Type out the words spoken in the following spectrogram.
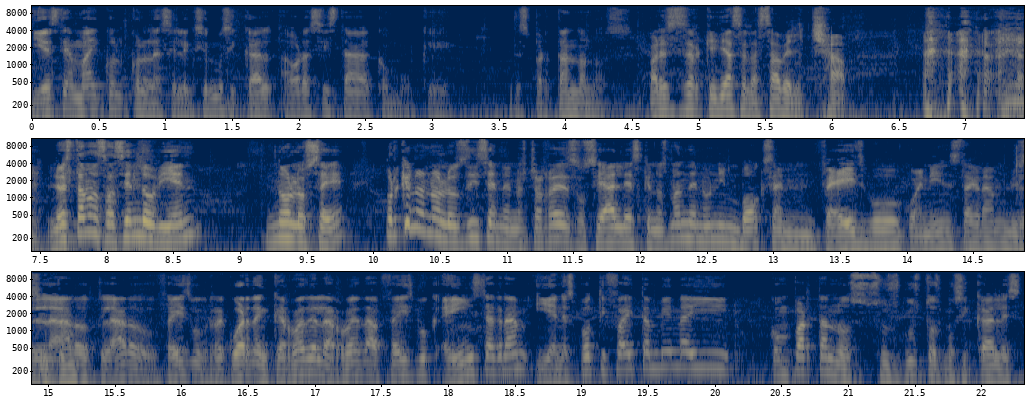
Y este Michael con la selección musical ahora sí está como que despertándonos. Parece ser que ya se la sabe el chap. ¿Lo estamos haciendo bien? No lo sé. ¿Por qué no nos los dicen en nuestras redes sociales? Que nos manden un inbox en Facebook o en Instagram. Luisito? Claro, claro. Facebook. Recuerden que Ruede la Rueda, Facebook e Instagram. Y en Spotify también ahí compártanos sus gustos musicales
